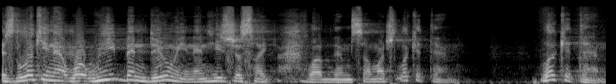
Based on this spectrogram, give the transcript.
is looking at what we've been doing and he's just like, I love them so much. Look at them. Look at them.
